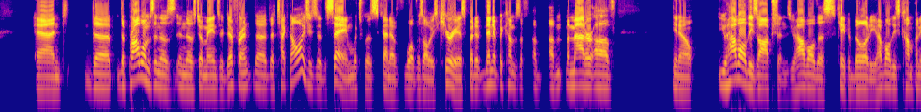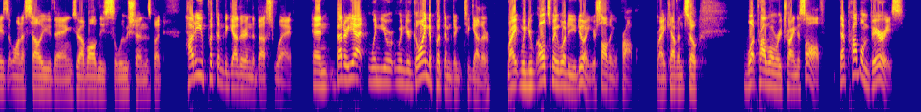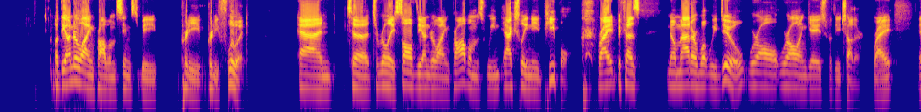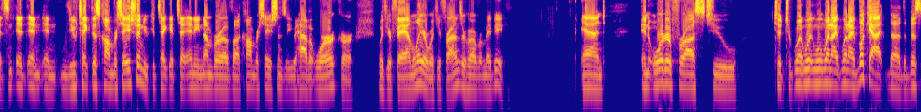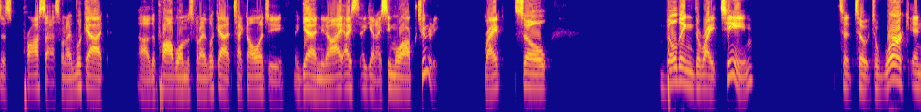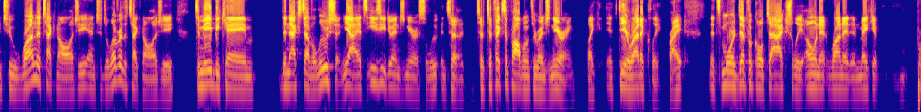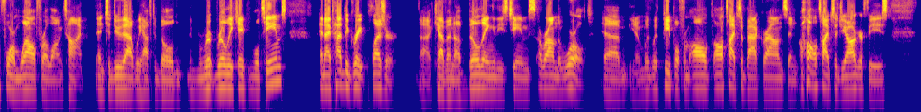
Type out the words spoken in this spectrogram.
And the the problems in those in those domains are different. The the technologies are the same, which was kind of what was always curious. But it, then it becomes a, a, a matter of, you know, you have all these options, you have all this capability, you have all these companies that want to sell you things, you have all these solutions, but how do you put them together in the best way? And better yet, when you're when you're going to put them to, together, right? When you're ultimately, what are you doing? You're solving a problem, right, Kevin? So, what problem are we trying to solve? That problem varies, but the underlying problem seems to be pretty pretty fluid. And to to really solve the underlying problems, we actually need people, right? Because no matter what we do, we're all we're all engaged with each other, right? It's it, and and you take this conversation, you could take it to any number of uh, conversations that you would have at work or with your family or with your friends or whoever it may be. And in order for us to to, to when, when I when I look at the the business process, when I look at uh, the problems, when I look at technology, again, you know, I, I again I see more opportunity, right? So building the right team to to to work and to run the technology and to deliver the technology to me became the next evolution. Yeah, it's easy to engineer a solution to, to to fix a problem through engineering, like theoretically, right? It's more difficult to actually own it, run it, and make it perform well for a long time. And to do that, we have to build r- really capable teams. And I've had the great pleasure, uh, Kevin, of building these teams around the world. Um, you know, with, with people from all all types of backgrounds and all types of geographies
